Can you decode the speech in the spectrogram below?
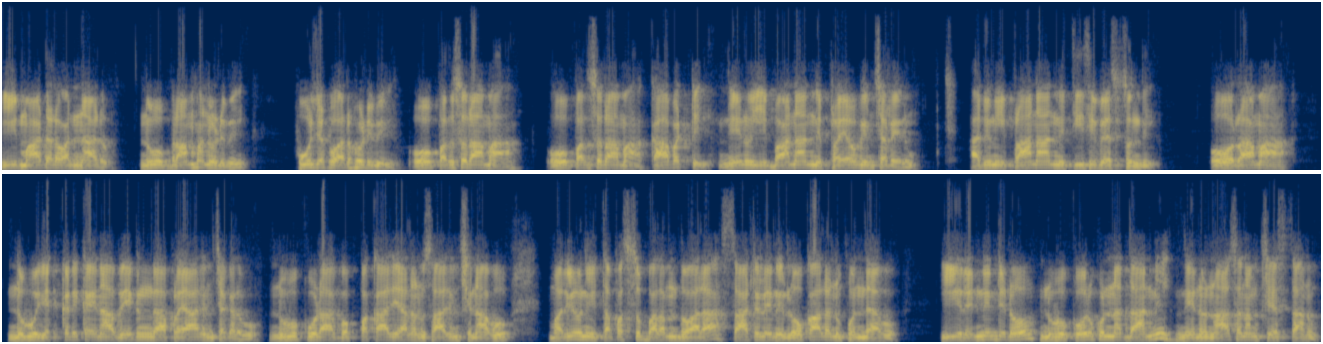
ఈ మాటలు అన్నాడు. నువ్వు బ్రాహ్మణుడివి పూజకు అర్హుడివి. ఓ పరశురామ ఓ పరశురామ కాబట్టి నేను ఈ బాణాన్ని ప్రయోగించలేను. అది నీ ప్రాణాన్ని తీసివేస్తుంది. ఓ రామ నువ్వు ఎక్కడికైనా వేగంగా ప్రయాణించగలవు. నువ్వు కూడా గొప్ప కార్యాలను సాధించినావు మరియు నీ తపస్సు బలం ద్వారా సాటిలేని లోకాలను పొందావు. ఈ రెండింటిలో నువ్వు కోరుకున్న దాన్ని నేను నాశనం చేస్తాను.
